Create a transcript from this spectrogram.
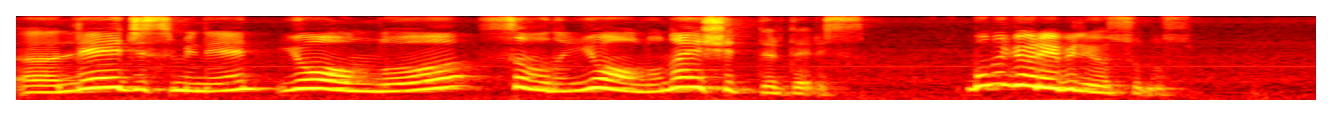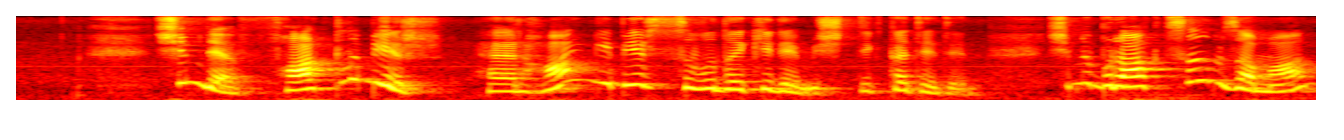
e, L cisminin yoğunluğu sıvının yoğunluğuna eşittir deriz. Bunu görebiliyorsunuz. Şimdi farklı bir herhangi bir sıvıdaki demiş. Dikkat edin. Şimdi bıraktığım zaman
